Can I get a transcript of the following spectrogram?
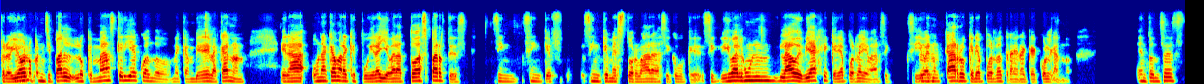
Pero yo lo principal, lo que más quería cuando me cambié de la Canon, era una cámara que pudiera llevar a todas partes sin, sin, que, sin que me estorbara, así como que si iba a algún lado de viaje, quería poderla llevar. Si, si iba en un carro, quería poderla traer acá colgando. Entonces,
